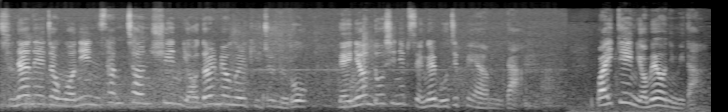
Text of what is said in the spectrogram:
지난해 정원인 3,058명을 기준으로 내년도 신입생을 모집해야 합니다. YTN 염혜원입니다.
